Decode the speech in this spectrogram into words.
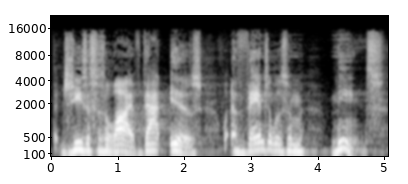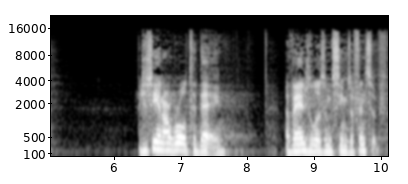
that Jesus is alive. That is what evangelism means. But you see, in our world today, evangelism seems offensive.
